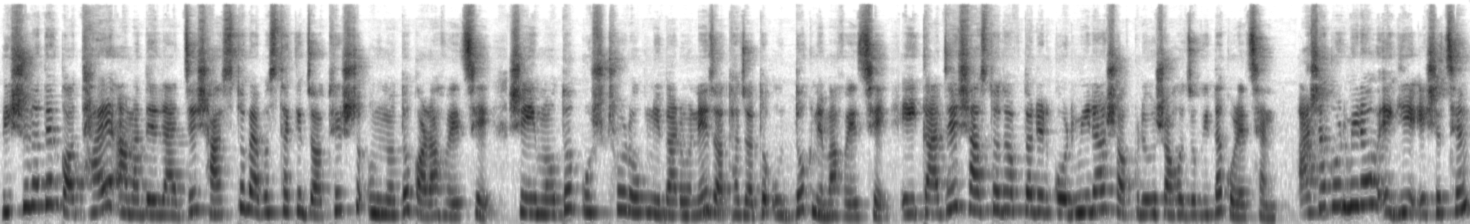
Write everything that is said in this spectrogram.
বিশ্বনাথের কথায় আমাদের রাজ্যে স্বাস্থ্য ব্যবস্থাকে যথেষ্ট উন্নত করা হয়েছে। সেই মতো কুষ্ঠ রোগ নিবারণে যথাযথ উদ্যোগ নেওয়া হয়েছে। এই কাজে স্বাস্থ্য দপ্তরের কর্মীরা সক্রিয় সহযোগিতা করেছেন। আশাকর্মীরাও এগিয়ে এসেছেন।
